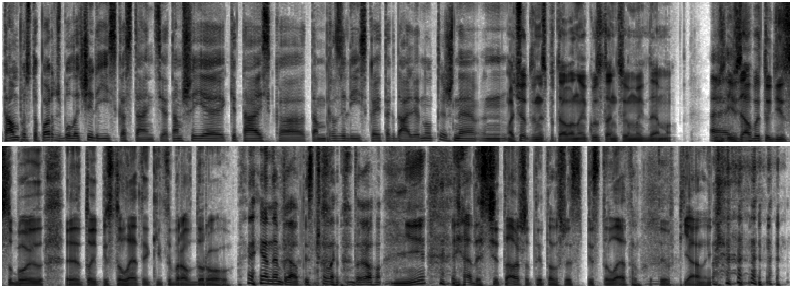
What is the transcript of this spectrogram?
там просто поруч була чилійська станція, там ще є китайська, там бразилійська і так далі. Ну, ти ж не... А чого ти не спитав, а на яку станцію ми йдемо? Е... І взяв би тоді з собою е, той пістолет, який ти брав в дорогу. Я не брав пістолет в дорогу. Ні, я десь читав, що ти там щось з пістолетом, ходив п'яний.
